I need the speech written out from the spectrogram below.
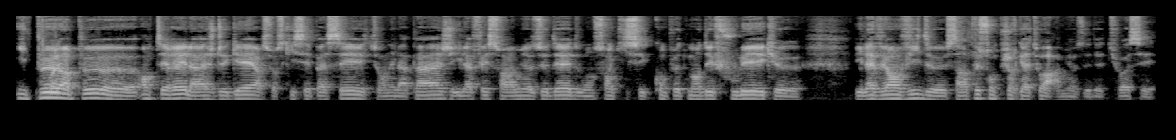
il peut un peu euh, enterrer la hache de guerre sur ce qui s'est passé, tourner la page. Il a fait son Army of the Dead où on sent qu'il s'est complètement défoulé, que il avait envie de, c'est un peu son purgatoire Army of the Dead, tu vois, c'est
